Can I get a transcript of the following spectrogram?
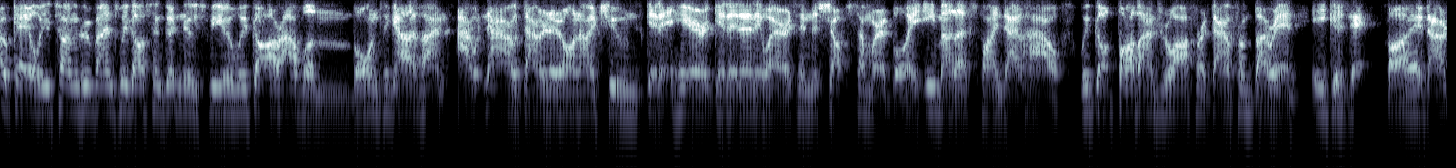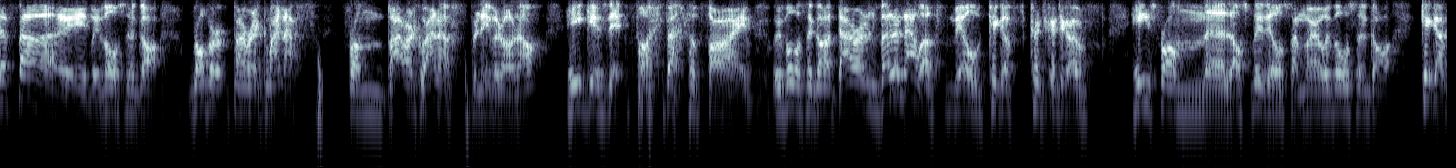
Okay, all you Tongue Crew fans, we got some good news for you. We've got our album, Born to Gallivant, out now. Download it on iTunes. Get it here, get it anywhere. It's in the shop somewhere, boy. Email us, find out how. We've got Bob Andrew Offer down from Burin. He gives it five out of five. We've also got Robert Barraguanaf from Barraguanaf, believe it or not. He gives it five out of five. We've also got Darren Villanova, Mill Kick of He's from uh, Las Vegas somewhere. We've also got Kick Up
